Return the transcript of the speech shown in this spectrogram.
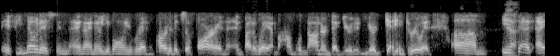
if you noticed, and, and I know you've only read part of it so far, and, and by the way, I'm humbled and honored that you're you're getting through it. Um, is yeah. that I,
